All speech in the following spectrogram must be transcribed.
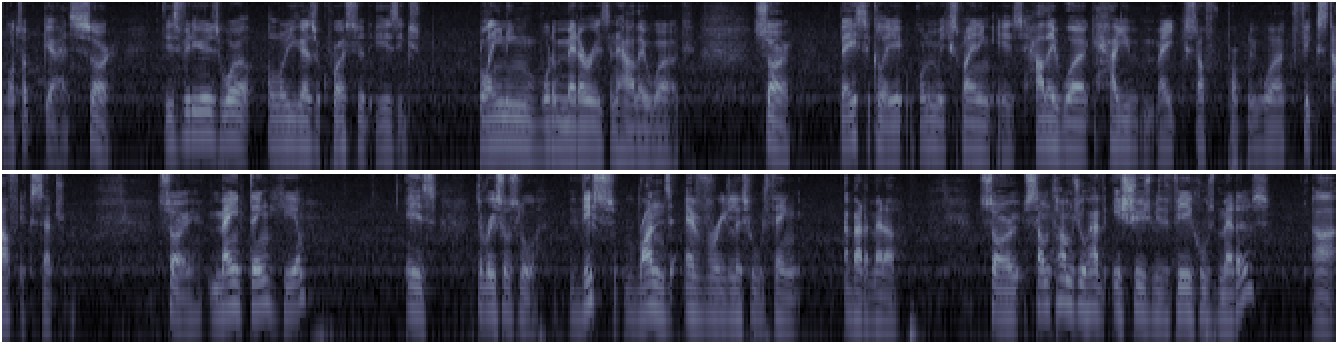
what's up guys? So, this video is what a lot of you guys requested is explaining what a meta is and how they work. So, basically what I'm explaining is how they work, how you make stuff properly work, fix stuff, etc. So, main thing here is the resource lua. This runs every little thing about a meta. So, sometimes you'll have issues with vehicles metas, uh,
